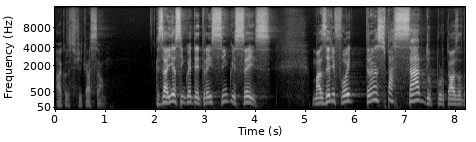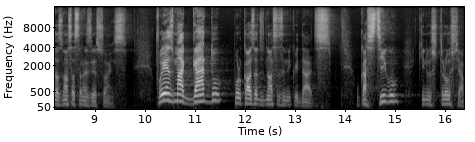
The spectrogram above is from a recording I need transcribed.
a crucificação. Isaías 53, 5 e 6. Mas ele foi transpassado por causa das nossas transgressões, foi esmagado por causa de nossas iniquidades. O castigo que nos trouxe a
